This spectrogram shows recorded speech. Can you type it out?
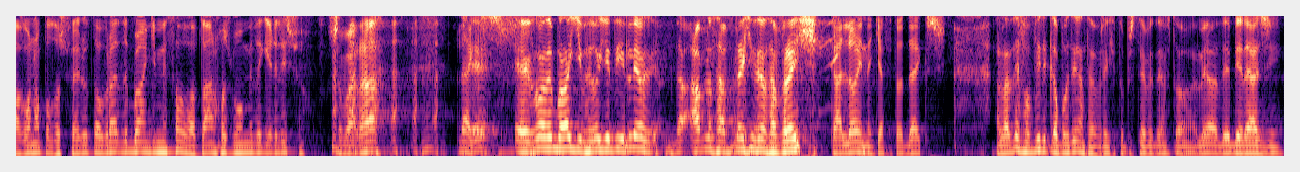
αγώνα ποδοσφαίρου, το βράδυ δεν μπορώ να κοιμηθώ. Από το άγχος μου μην δεν κερδίσω. Σοβαρά. Εντάξει. Ε, εγώ δεν μπορώ να κοιμηθώ γιατί λέω αύριο θα βρέχει, δεν θα βρέχει. Καλό είναι και αυτό, εντάξει. Αλλά δεν φοβήθηκα ποτέ αν θα βρέχει, το πιστεύετε αυτό. Λέω δεν πειράζει.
